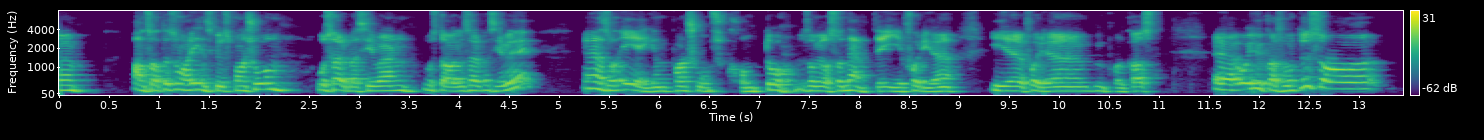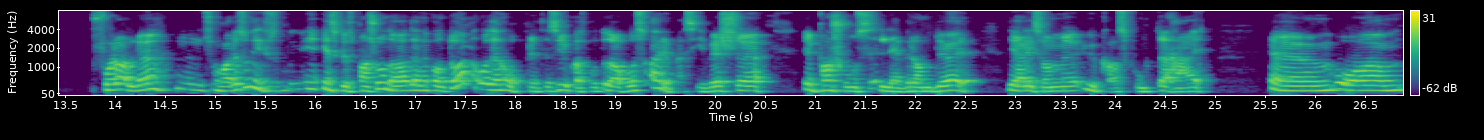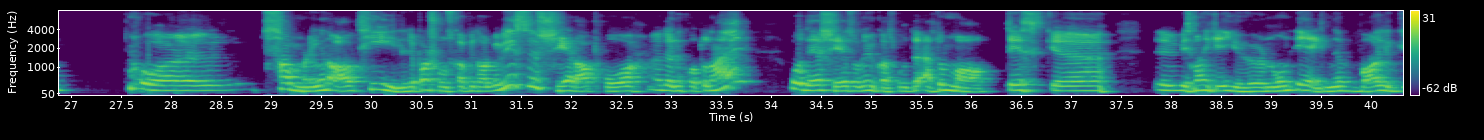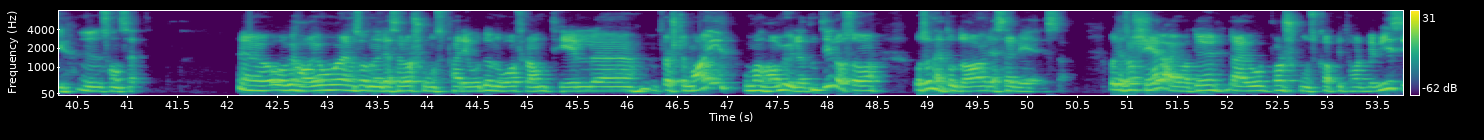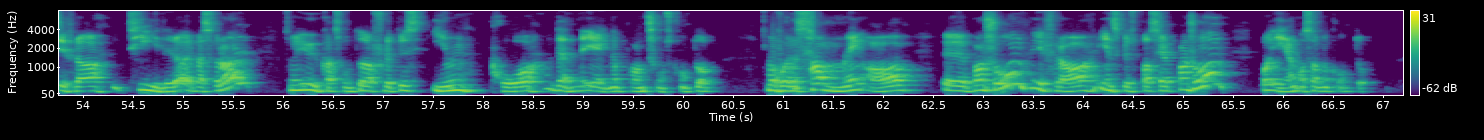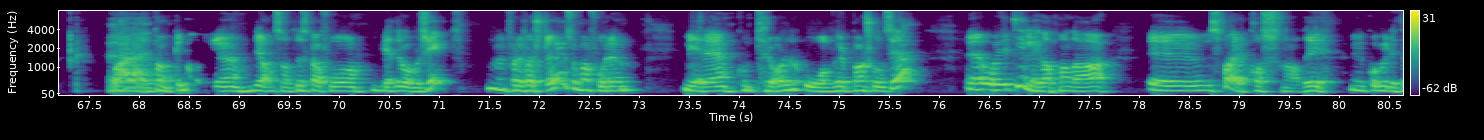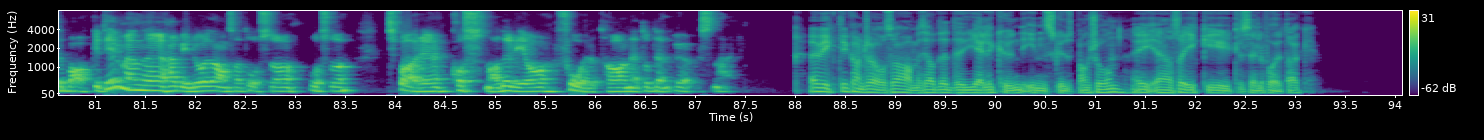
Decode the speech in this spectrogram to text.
ansatte som har innskuddspensjon hos arbeidsgiveren, hos dagens arbeidsgiver, en sånn egen pensjonskonto, som vi også nevnte i forrige, i forrige podkast. Eh, og I utgangspunktet så får alle som har en sånn innskuddspensjon, da, denne kontoen, og den opprettes i utgangspunktet da, hos arbeidsgivers pensjonsleverandør. Det er liksom eh, utgangspunktet her. Ehm, og, og, samlingen av tidligere pensjonskapitalbevis skjer da på denne kontoen her. Og det skjer sånn i utgangspunktet automatisk eh, hvis man ikke gjør noen egne valg, eh, sånn sett. Og vi har jo en sånn reservasjonsperiode nå fram til 1. mai, hvor man har muligheten til å nettopp da reservere seg. Og det som skjer er jo at Det er jo pensjonskapitalbevis fra tidligere arbeidsforhold som i utgangspunktet da flyttes inn på denne egne pensjonskontoen. Så man får en samling av eh, pensjon fra innskuddsbasert pensjon på én og samme konto. Og Her er jo tanken at eh, de ansatte skal få bedre oversikt, for det første, så man får en mer kontroll over pensjonen sin. Eh, og i tillegg at man da spare kostnader. Det kommer vi litt tilbake til, men eh, her vil jo den ansatte også, også, spare kostnader ved å foreta nettopp den øvelsen her. Det er viktig kanskje også å ha med seg at det gjelder kun innskuddspensjon, altså ikke ytelse eller foretak?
